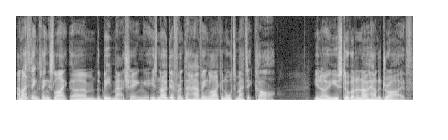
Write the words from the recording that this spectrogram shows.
and I think things like um, the beat matching is no different to having like an automatic car. You know, you still got to know how to drive,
